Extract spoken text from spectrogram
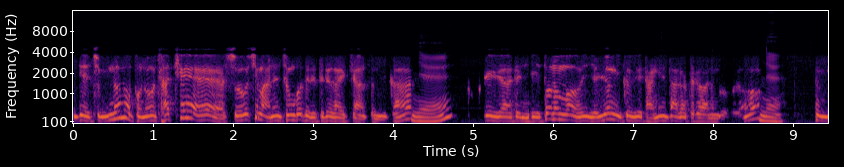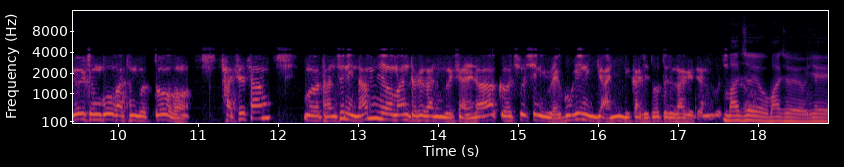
이제 주민번호 번호 자체에 수없이 많은 정보들이 들어가 있지 않습니까? 예. 이라든지 또는 뭐 연령이 그게 당연히 따라 들어가는 거고요. 네. 별 정보 같은 것도 사실상 뭐 단순히 남녀만 들어가는 것이 아니라 그 출신이 외국인인지 아닌지까지도 들어가게 되는 거죠. 맞아요, 맞아요. 예.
